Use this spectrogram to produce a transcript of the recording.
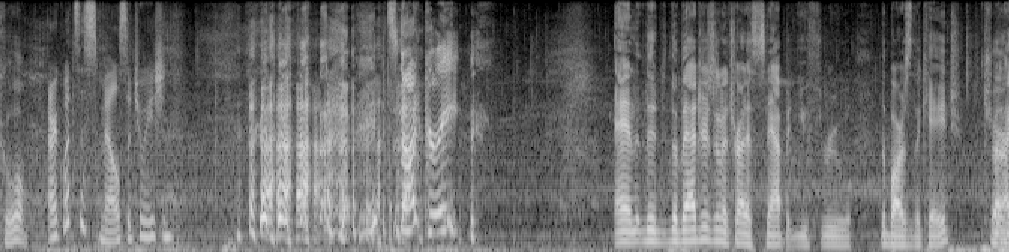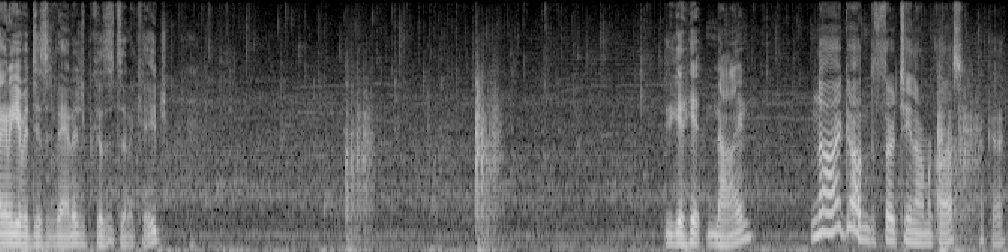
Cool. Eric, what's the smell situation? It's not great. And the the badger's gonna try to snap at you through the bars of the cage. Sure. But I'm gonna give it a disadvantage because it's in a cage. You get hit nine. No, I got into 13 armor class. Okay.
